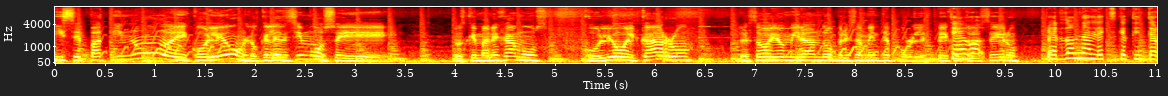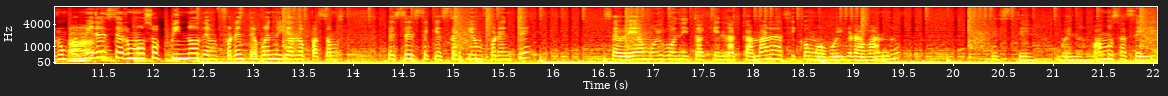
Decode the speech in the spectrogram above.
y se patinó, eh, coleó, lo que le decimos eh, los que manejamos, coleó el carro. Lo estaba yo mirando precisamente por el espejo trasero. Perdón Alex que te interrumpa. Mira este hermoso pino de enfrente. Bueno, ya lo pasamos. Este, este que está aquí enfrente se veía muy bonito aquí en la cámara así como voy grabando este bueno vamos a seguir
